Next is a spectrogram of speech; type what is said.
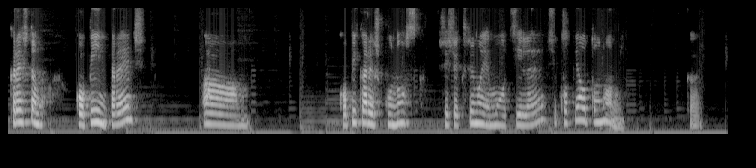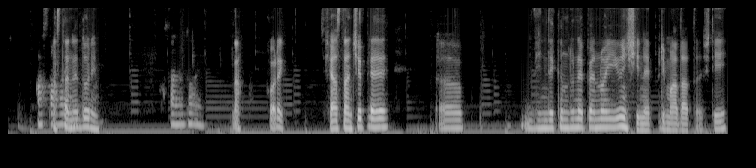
creștem copii întregi, uh, copii care își cunosc și își exprimă emoțiile și copii autonomi. Că asta asta ne dorim. Asta ne dorim. Da, corect. Și asta începe uh, vindecându-ne pe noi înșine prima dată, știi?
